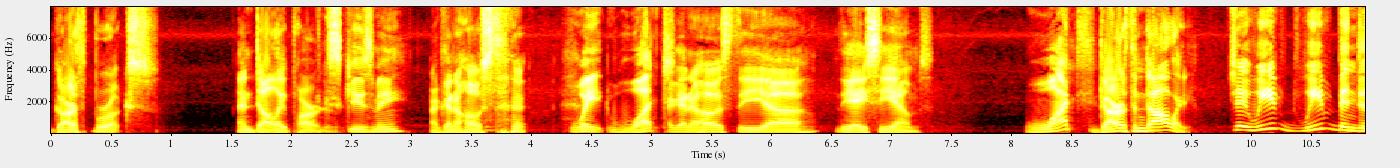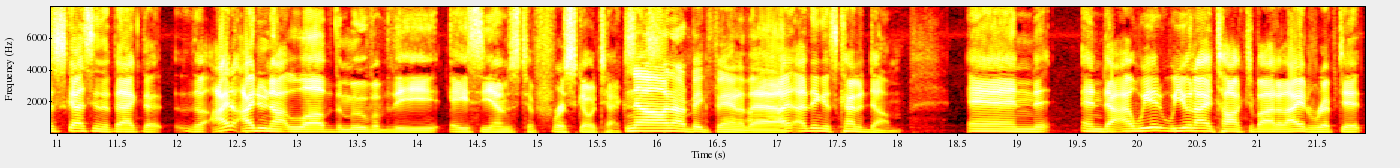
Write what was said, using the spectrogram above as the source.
Garth Brooks and Dolly Parton Excuse me. are going to host. Wait, what? Are going to host the uh, the ACMs. What? Garth and Dolly. Jay, we've we've been discussing the fact that the I, I do not love the move of the ACMs to Frisco, Texas. No, I'm not a big fan of that. I, I think it's kind of dumb. And and uh, we had, you and I had talked about it. I had ripped it,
